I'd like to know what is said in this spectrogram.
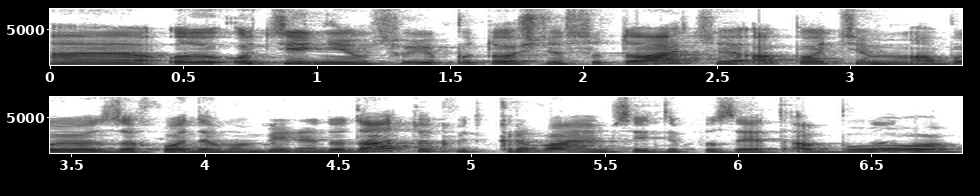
Е, оцінюємо свою поточну ситуацію, а потім або заходимо в мобільний додаток, відкриваємо цей депозит, або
